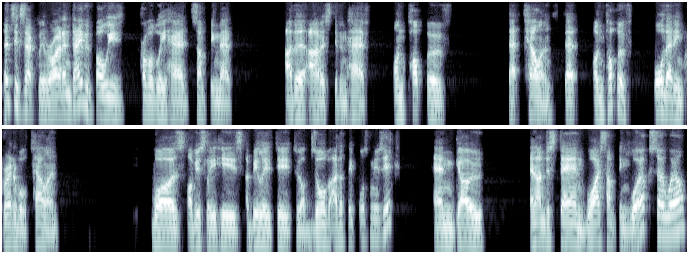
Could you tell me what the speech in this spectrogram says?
that's exactly right and David Bowie probably had something that other artists didn't have on top of that talent that on top of all that incredible talent was obviously his ability to absorb other people's music and go and understand why something works so well.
